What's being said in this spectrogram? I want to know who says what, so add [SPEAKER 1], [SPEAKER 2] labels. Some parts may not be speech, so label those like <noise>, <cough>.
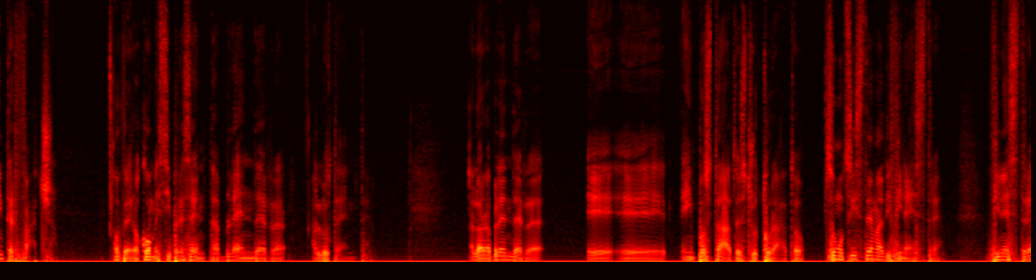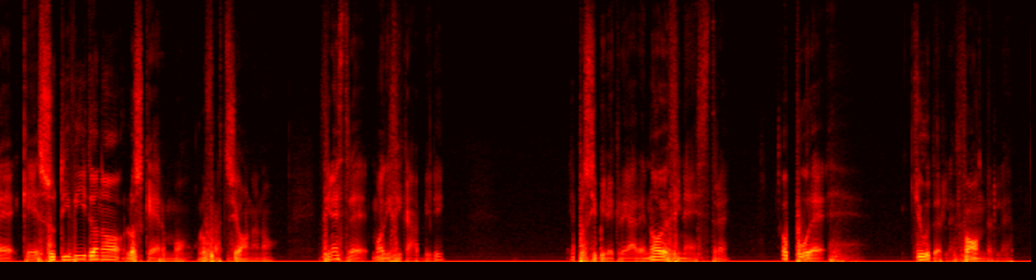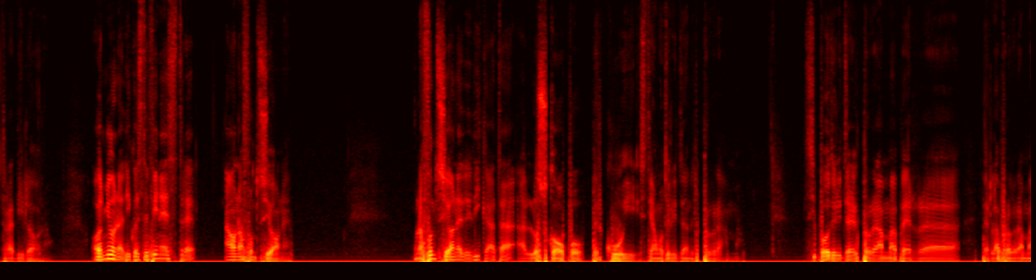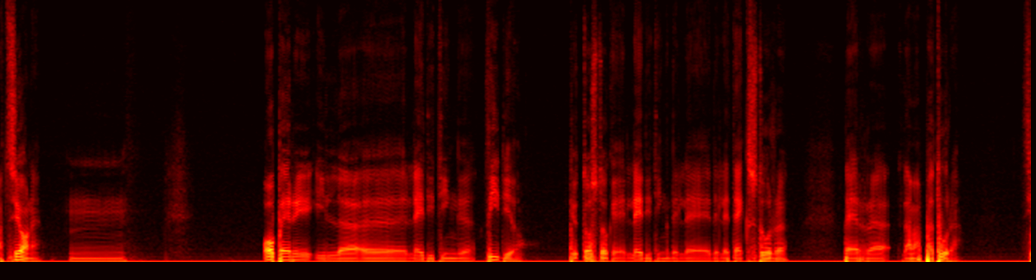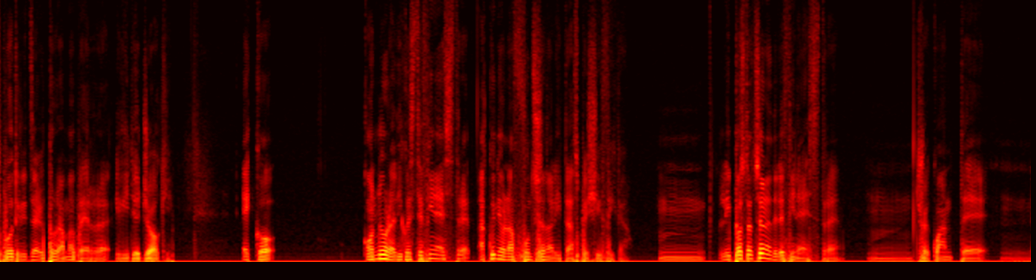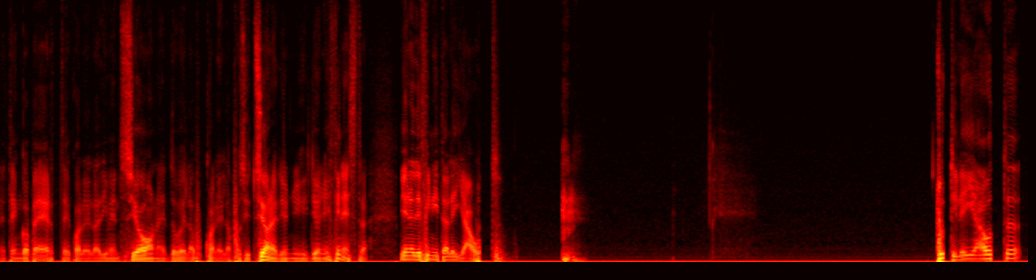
[SPEAKER 1] interfaccia, ovvero come si presenta Blender all'utente. Allora, Blender è, è, è impostato e strutturato su un sistema di finestre, finestre che suddividono lo schermo, lo frazionano, finestre modificabili, è possibile creare nuove finestre oppure chiuderle, fonderle tra di loro. Ognuna di queste finestre ha una funzione, una funzione dedicata allo scopo per cui stiamo utilizzando il programma. Si può utilizzare il programma per, uh, per la programmazione mm, o per uh, l'editing video piuttosto che l'editing delle, delle texture per la mappatura. Si può utilizzare il programma per i videogiochi. Ecco, ognuna di queste finestre ha quindi una funzionalità specifica. Mm, L'impostazione delle finestre, mm, cioè quante mm, ne tengo aperte, qual è la dimensione, la, qual è la posizione di ogni, di ogni finestra, viene definita layout. <clears throat> Tutti i layout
